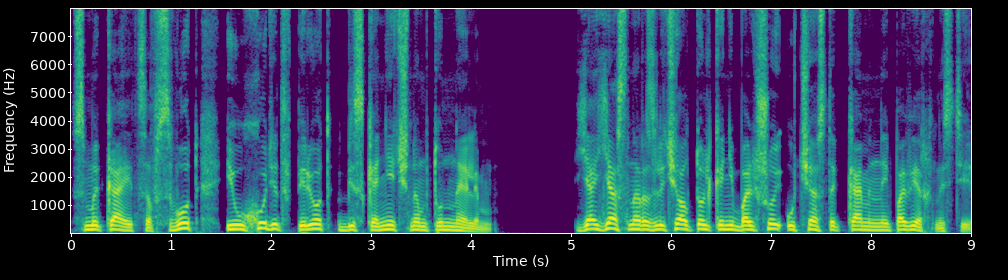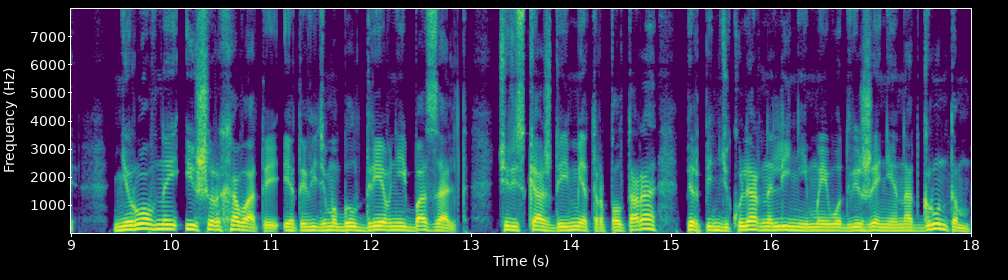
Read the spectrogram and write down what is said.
смыкается в свод и уходит вперед бесконечным туннелем. Я ясно различал только небольшой участок каменной поверхности, неровный и шероховатый, это, видимо, был древний базальт. Через каждый метр-полтора, перпендикулярно линии моего движения над грунтом,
